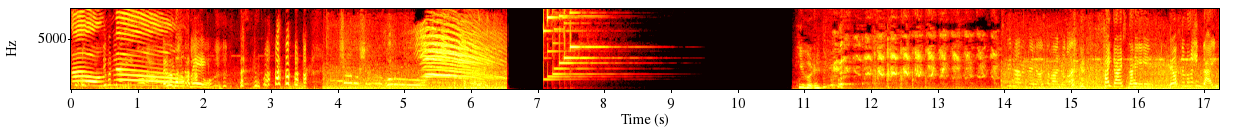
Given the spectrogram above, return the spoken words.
Oh, di pa naligo. Pero baka kami. Yun. Gusto namin kayo, samahan mo kayo. Hi guys, dahil day off ng mga Inday,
